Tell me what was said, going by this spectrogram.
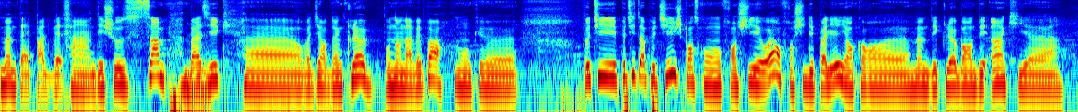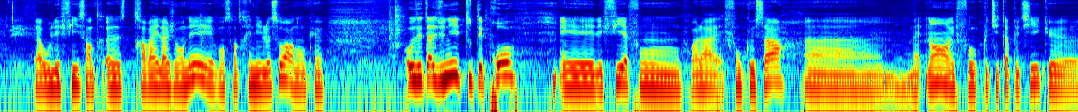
Même t'avais pas de. Enfin, des choses simples, basiques, euh, on va dire d'un club, on n'en avait pas. Donc. euh, Petit, petit à petit, je pense qu'on franchit, ouais, on franchit des paliers. Il y a encore euh, même des clubs en D1 qui, là où les filles travaillent la journée et vont s'entraîner le soir. Donc, aux États-Unis, tout est pro et les filles, elles font, voilà, elles font que ça. Euh, maintenant, il faut petit à petit que,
